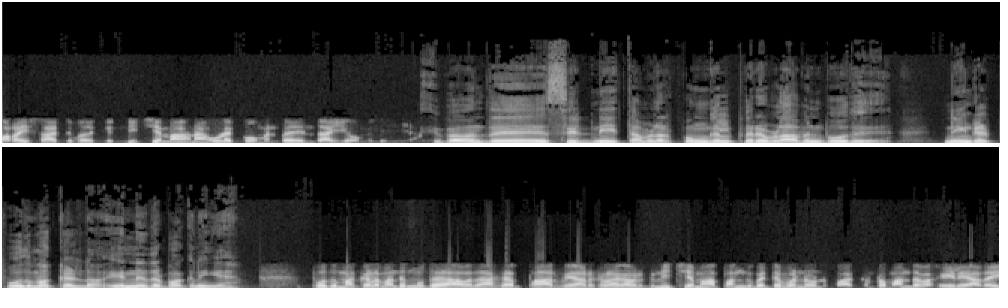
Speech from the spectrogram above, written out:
பறைசாற்றுவதற்கு நிச்சயமாக நான் உழைப்போம் என்பது எந்த ஐயமும் இல்லையா இப்ப வந்து சிட்னி தமிழர் பொங்கல் பெருவிழாவின் போது நீங்கள் பொதுமக்கள் தான் என்ன எதிர்பார்க்கறீங்க? பொதுமக்களை வந்து முதலாவதாக பார்வையாளர்களாக அவருக்கு நிச்சயமா பங்கு பெற்ற வேண்டும் என்று பார்க்கின்றோம். அந்த வகையிலே அதை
